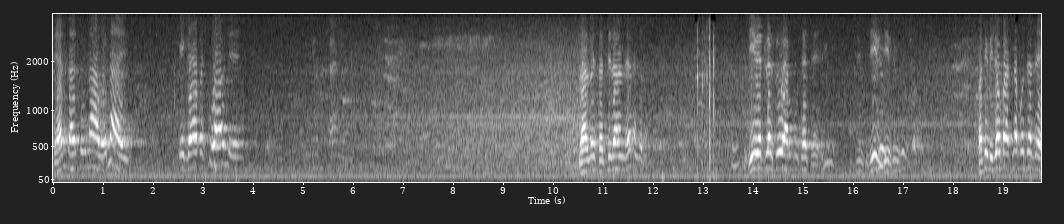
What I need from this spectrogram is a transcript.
ધ્યાન થતું ના હોય ના એ ગયા પછી આવજે? લાલભાઈ સચ્ચિદાનંદ છે ને? જીવ એટલે શું એમ પૂછે છે? જીવ જીવ. પછી બીજો પ્રશ્ન પૂછે છે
